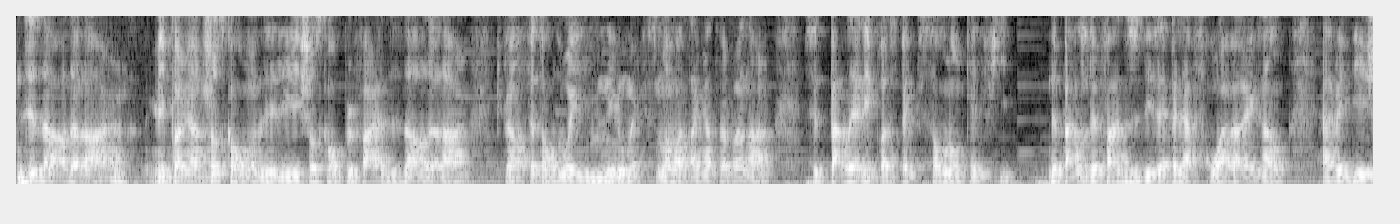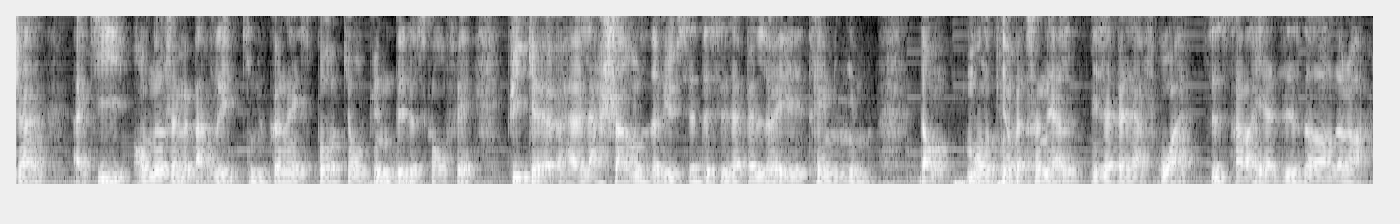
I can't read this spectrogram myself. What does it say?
10 de l'heure, les premières choses qu'on les, choses qu'on peut faire à 10 de l'heure, qu'en fait on doit éliminer au maximum en tant qu'entrepreneur, c'est de parler à des prospects qui sont non qualifiés. De, faire des appels à froid, par exemple, avec des gens à qui on n'a jamais parlé, qui nous connaissent pas, qui n'ont aucune idée de ce qu'on fait, puis que euh, la chance de réussite de ces appels-là est très minime. Donc, mon opinion personnelle, les appels à froid, c'est du travail à 10 de l'heure.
